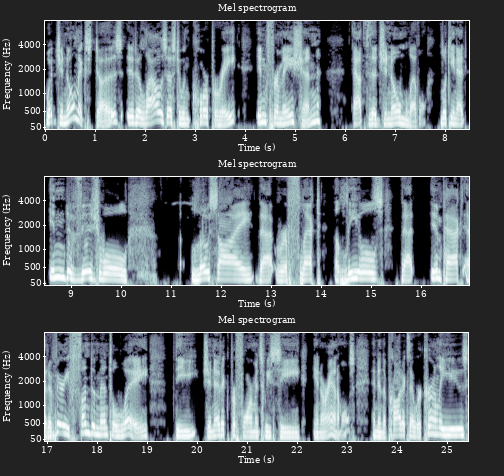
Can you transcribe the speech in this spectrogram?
What genomics does, it allows us to incorporate information at the genome level, looking at individual loci that reflect alleles that impact at a very fundamental way the genetic performance we see in our animals. And in the product that we're currently use,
